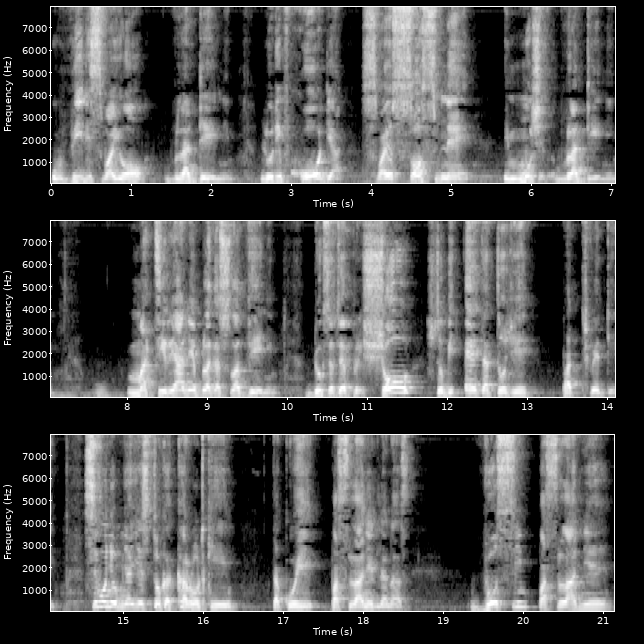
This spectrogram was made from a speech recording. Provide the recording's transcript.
увидит свое владение. Люди входят в свое собственное имущество, владение, материальное благословение. Дух Святой пришел, чтобы это тоже подтвердить. Сегодня у меня есть только короткие такое послание для нас. Восемь посланий,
